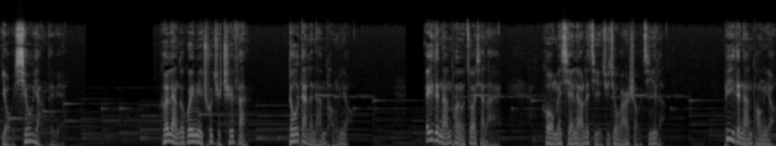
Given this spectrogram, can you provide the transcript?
有修养的人。和两个闺蜜出去吃饭，都带了男朋友。A 的男朋友坐下来，和我们闲聊了几句，就玩手机了。B 的男朋友。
